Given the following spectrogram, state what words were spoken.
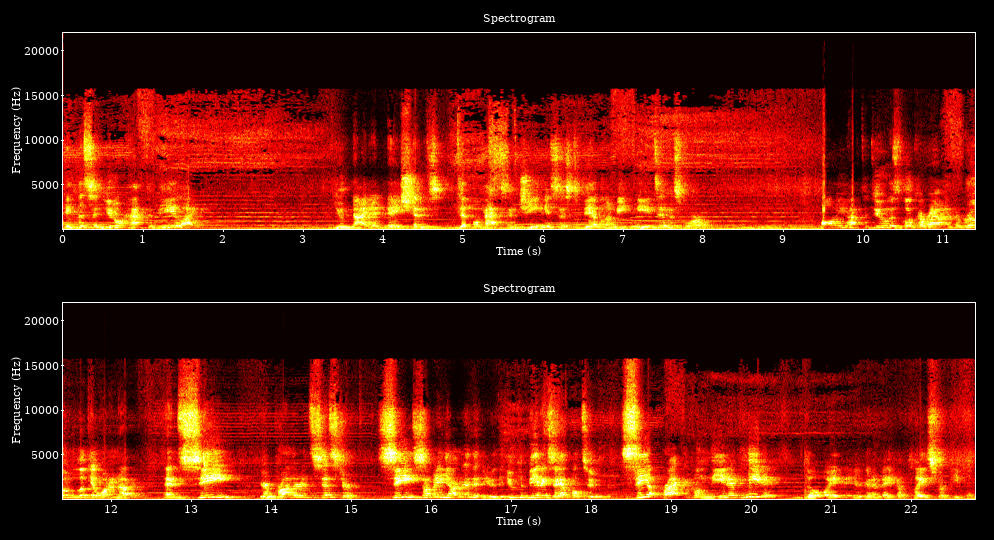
Hey, listen, you don't have to be like United Nations diplomats and geniuses to be able to meet needs in this world. all you have to do is look around at the room, look at one another, and see your brother and sister. See somebody younger than you that you can be an example to. See a practical need and meet it. The way that you're going to make a place for people,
